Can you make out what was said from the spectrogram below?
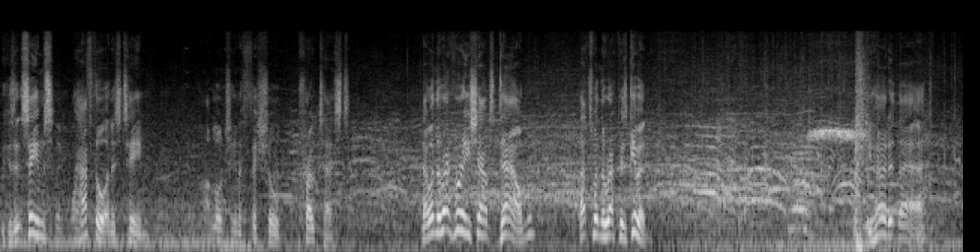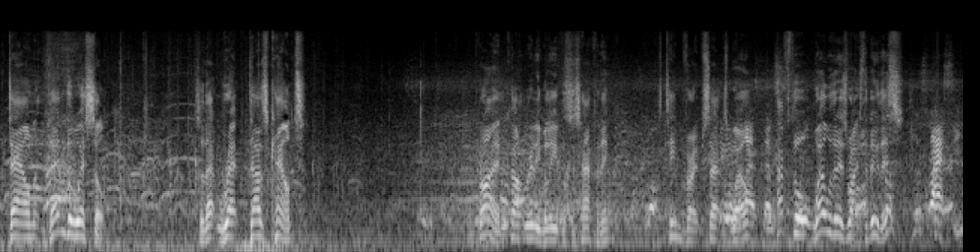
Because it seems Hafthor and his team are launching an official protest. Now, when the referee shouts down, that's when the rep is given. You heard it there. Down, then the whistle. So that rep does count. And Brian can't really believe this is happening. His team very upset as well. Hafthor well within his rights to do this. Classy.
